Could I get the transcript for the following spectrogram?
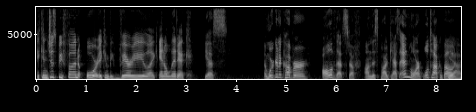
it can just be fun or it can be very like analytic. Yes. And we're going to cover all of that stuff on this podcast and more. We'll talk about, Yeah.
